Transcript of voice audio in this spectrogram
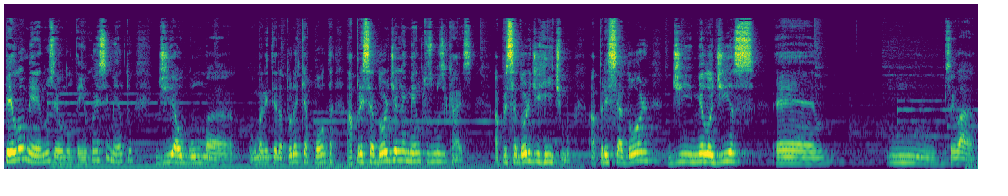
pelo menos eu não tenho conhecimento de alguma, alguma literatura que aponta apreciador de elementos musicais, apreciador de ritmo, apreciador de melodias, é, hum, sei lá,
